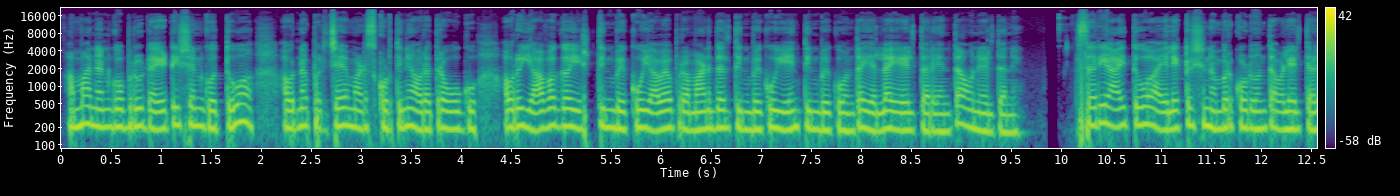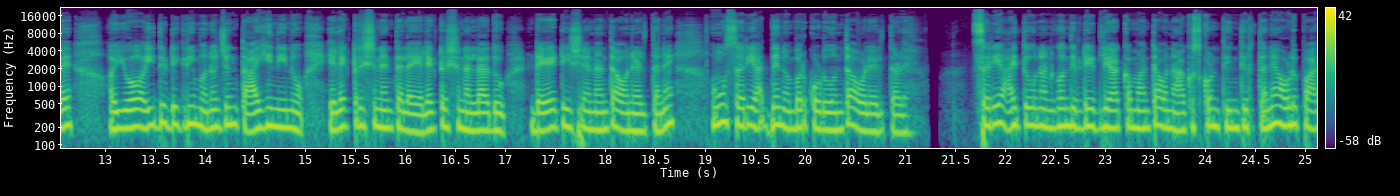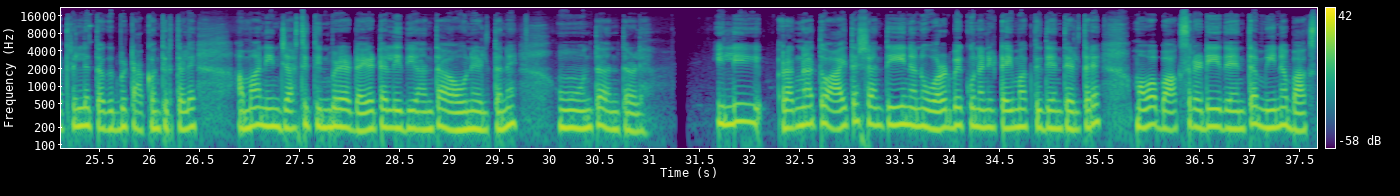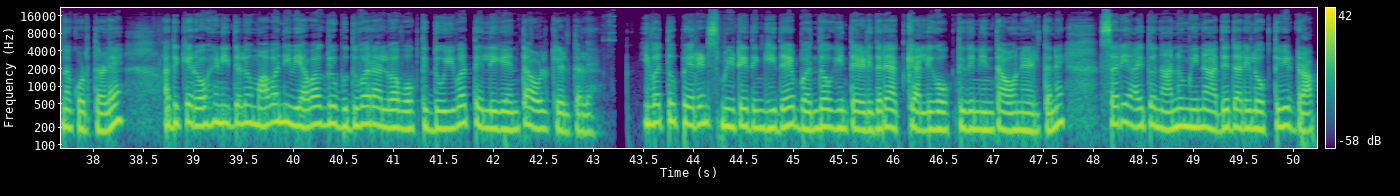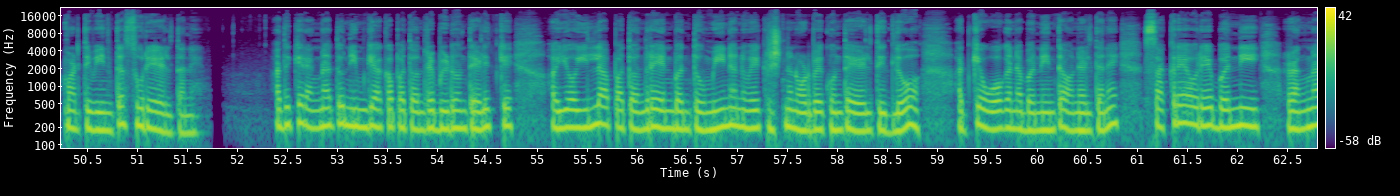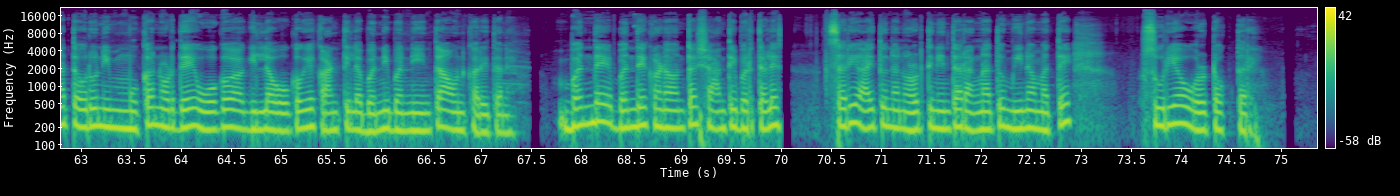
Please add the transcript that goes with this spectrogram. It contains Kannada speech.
ಅಮ್ಮ ನನಗೊಬ್ಬರು ಡಯಟಿಷಿಯನ್ ಗೊತ್ತು. ಅವ್ರನ್ನ ಪರಿಚಯ ಮಾಡಿಸ್ಕೊಡ್ತೀನಿ, ಅವ್ರ ಹತ್ರ ಹೋಗು. ಅವರು ಯಾವಾಗ ಎಷ್ಟು ತಿನ್ನಬೇಕು ಯಾವ್ಯಾವ ಪ್ರಮಾಣದಲ್ಲಿ ತಿನ್ನಬೇಕು ಏನು ತಿನ್ನಬೇಕು ಅಂತ ಎಲ್ಲ ಹೇಳ್ತಾರೆ ಅಂತ ಅವನು ಹೇಳ್ತಾನೆ. ಸರಿ ಆಯಿತು, ಆ ಎಲೆಕ್ಟ್ರಿಷಿಯನ್ ನಂಬರ್ ಕೊಡು ಅಂತ ಅವಳು ಹೇಳ್ತಾಳೆ. ಅಯ್ಯೋ, ಐದು ಡಿಗ್ರಿ ಮನೋಜನ್ ತಾಯಿ ನೀನು. ಎಲೆಕ್ಟ್ರಿಷಿಯನ್ ಅಂತಲ್ಲ ಎಲೆಕ್ಟ್ರಿಷಿಯನ್ ಅಲ್ಲ ಅದು ಡಯಟಿಷಿಯನ್ ಅಂತ ಅವನು ಹೇಳ್ತಾನೆ. ಹ್ಞೂ, ಸರಿ ಅದನ್ನೇ ನಂಬರ್ ಕೊಡು ಅಂತ ಅವಳು ಹೇಳ್ತಾಳೆ. ಸರಿ ಆಯಿತು, ನನಗೊಂದು ಎರಡು ಇಡ್ಲಿ ಹಾಕಮ್ಮ ಅಂತ ಅವನು ಹಾಕಿಸ್ಕೊಂಡು ತಿಂತಿರ್ತಾನೆ. ಅವಳು ಪಾತ್ರೆಯಲ್ಲೇ ತೆಗೆದ್ಬಿಟ್ಟು ಹಾಕೊತಿರ್ತಾಳೆ. ಅಮ್ಮ, ನೀನು ಜಾಸ್ತಿ ತಿನ್ಬೇಡ ಡಯಟಲ್ಲಿ ಇದೆಯಾ ಅಂತ ಅವನು ಹೇಳ್ತಾನೆ. ಹ್ಞೂ ಅಂತ ಅಂತಾಳೆ. ಇಲ್ಲಿ ರಂಗನಾಥ್, ಆಯ್ತಾ ಶಾಂತಿ, ನಾನು ಹೊರಡಬೇಕು, ನನಗೆ ಟೈಮ್ ಆಗ್ತಿದೆ ಅಂತ ಹೇಳ್ತಾರೆ. ಮಾವ ಬಾಕ್ಸ್ ರೆಡಿ ಇದೆ ಅಂತ ಮೀನಾ ಬಾಕ್ಸ್ನ ಕೊಡ್ತಾಳೆ. ಅದಕ್ಕೆ ರೋಹಿಣಿ ಇದ್ದಳು, ಮಾವ, ನೀವು ಯಾವಾಗಲೂ ಬುಧವಾರ ಅಲ್ವಾ ಹೋಗ್ತಿದ್ದು? ಇವತ್ತು ಎಲ್ಲಿಗೆ? ಅಂತ ಅವಳು ಕೇಳ್ತಾಳೆ. ಇವತ್ತು ಪೇರೆಂಟ್ಸ್ ಮೀಟಿಂಗ್ ಇದೆ, ಬಂದೋಗಿ ಅಂತ ಹೇಳಿದರೆ ಅದಕ್ಕೆ ಅಲ್ಲಿಗೆ ಹೋಗ್ತಿದ್ದೀನಿ, ಅಂತ ಅವನು ಹೇಳ್ತಾನೆ. ಸರಿ, ಆಯಿತು, ನಾನು ಮೀನಾ ಅದೇ ದಾರಿಲಿ ಹೋಗ್ತೀವಿ ಡ್ರಾಪ್ ಮಾಡ್ತೀವಿ, ಅಂತ ಸೂರ್ಯ ಹೇಳ್ತಾನೆ. ಅದಕ್ಕೆ ರಂಗನಾಥ್ ನಿಮ್ಗೆ ಯಾಕಪ್ಪ ತೊಂದರೆ ಬಿಡು ಅಂತ ಹೇಳಿದ್ಕೆ, ಅಯ್ಯೋ, ಇಲ್ಲಪ್ಪ, ತೊಂದರೆ ಏನು ಬಂತು? ಮೀನನ್ನುವೆ ಕೃಷ್ಣ ನೋಡಬೇಕು ಅಂತ ಹೇಳ್ತಿದ್ಲು. ಅದಕ್ಕೆ ಹೋಗೋಣ ಬನ್ನಿ ಅಂತ ಅವ್ನು ಹೇಳ್ತಾನೆ. ಸಕ್ಕರೆ ಅವರೇ, ಬನ್ನಿ. ರಂಗನಾಥ್ ಅವರು ನಿಮ್ಮ ಮುಖ ನೋಡದೆ ಹೋಗೋ ಆಗಿಲ್ಲ ಹೋಗೋಗೆ ಕಾಣ್ತಿಲ್ಲ, ಬನ್ನಿ ಬನ್ನಿ ಅಂತ ಅವ್ನು ಕರೀತಾನೆ. ಬಂದೆ ಬಂದೆ ಕಣೋ ಅಂತ ಶಾಂತಿ ಬರ್ತಾಳೆ. ಸರಿ, ಆಯಿತು, ನಾನು ಹೊರಡ್ತೀನಿ ಅಂತ ರಂಗನಾಥ್, ಮೀನಾ ಮತ್ತು ಸೂರ್ಯ ಹೊರಟೋಗ್ತಾರೆ.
